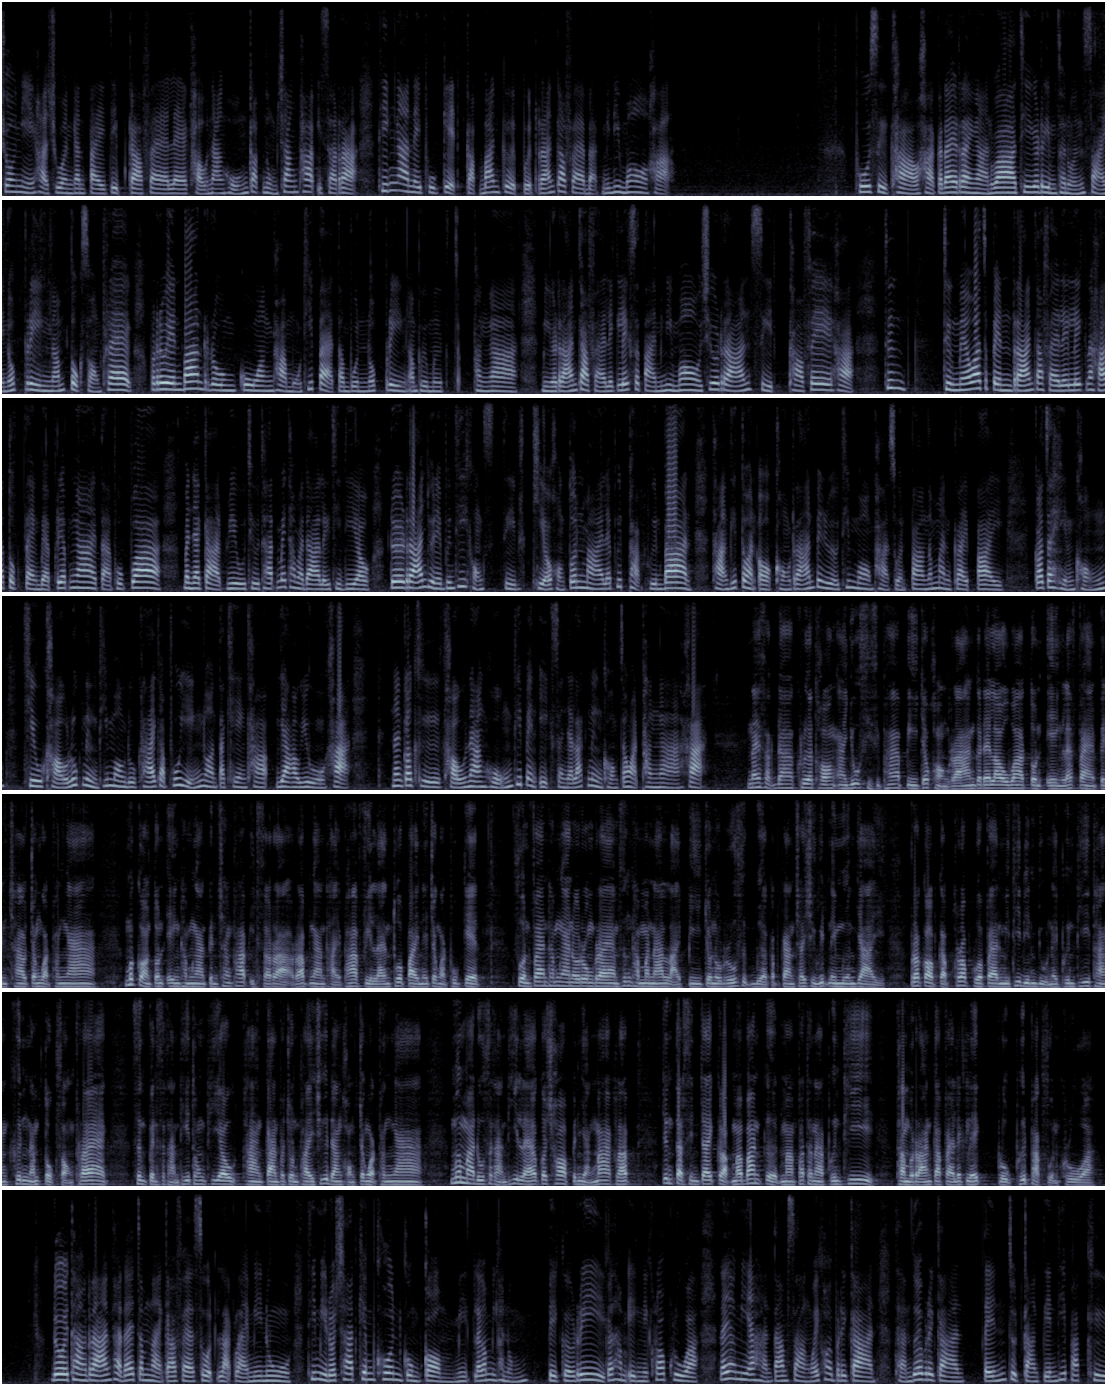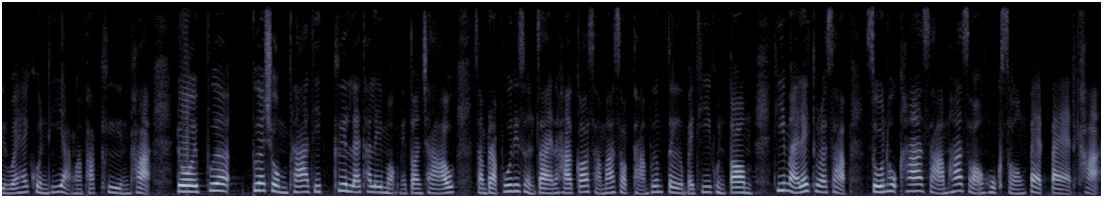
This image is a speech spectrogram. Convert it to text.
ช่วงนี้ค่ะชวนกันไปจิบกาแฟแลเขานางหงกับหนุ่มช่างภาพอิสระ ทิ้งงานในภูเก็ตกลับบ้านเกิดเปิดร้านกาแฟแบบมินิมอลค่ะผู้สื่อข่าวค่ะก็ได้รายงานว่าที่ริมถนนสายนบปริงน้ำตกสองแพรก บริเวณบ้านโรงกวงค่ะหมู่ที่ 8 ตำบลนบปริงอำเภอเมืองพังงา มีร้านกาแฟเล็ก ๆ สไตล์มินิมอล ชื่อร้านซีดคาเฟ่ค่ะ ซึ่ง ถึงแม้ว่าจะเป็นร้านกาแฟเล็กๆนะคะ ตกแต่งแบบเรียบง่าย แต่พบว่าบรรยากาศวิวทิวทัศน์ไม่ธรรมดาเลยทีเดียว โดยร้านอยู่ในพื้นที่ของสีเขียวของต้นไม้และพืชผักพื้นบ้าน ทางที่ตะวันออกของร้านเป็นวิวที่มองผ่านสวนปาล์มน้ำมันไกลไป ก็จะเห็นของทิวเขาลูกหนึ่งที่มองดูคล้ายกับผู้หญิงนอนตะแคงายาวอยู่ค่ะ นั่นก็คือเขานางหงที่เป็นอีกสัญลักษณ์หนึ่งของจังหวัดพังงาค่ะ นายศักดาเครือทองอายุ 45 ปีเจ้าของร้านก็ได้เล่าว่าตนเองและแฟนเป็นชาวจังหวัดพังงา เมื่อก่อนตนเองทำงานเป็นช่างภาพอิสระ รับงานถ่ายภาพฟรีแลนซ์ทั่วไปในจังหวัดภูเก็ต ส่วนแฟนทำงานในโรงแรม ซึ่งทำมานานหลายปีจนรู้สึกเบื่อกับการใช้ชีวิตในเมืองใหญ่ ประกอบกับครอบครัวแฟนมีที่ดินอยู่ในพื้นที่ทางขึ้นน้ำตกสองแพรก ซึ่งเป็นสถานที่ท่องเที่ยวทางการผจญภัยชื่อดังของจังหวัดพังงา เมื่อมาดูสถานที่แล้วก็ชอบเป็นอย่างมากครับ จึงตัดสินใจกลับมาบ้านเกิดมาพัฒนาพื้นที่ทำร้านกาแฟเล็กๆ ปลูกพืชผักสวนครัว โดยทางร้านค่ะได้จำหน่ายกาแฟสดหลากหลายเมนู ที่มีรสชาติเข้มข้นกลมกล่อมมีแล้วก็มีขนมเบเกอรี่ก็ทำเองในครอบครัว และยังมีอาหารตามสั่งไว้คอยบริการ แถมด้วยบริการเต็นท์จุดกลางเต็นท์ที่พักคืนไว้ให้คนที่อยากมาพักคืนค่ะ โดยเพื่อ เพื่อชมพระอาทิตย์ขึ้นและทะเลหมอกในตอนเช้าสำหรับผู้ที่สนใจนะคะ ก็สามารถสอบถามเพิ่มเติมไปที่คุณต้อม ที่หมายเลขโทรศัพท์ 0653526288 ค่ะ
